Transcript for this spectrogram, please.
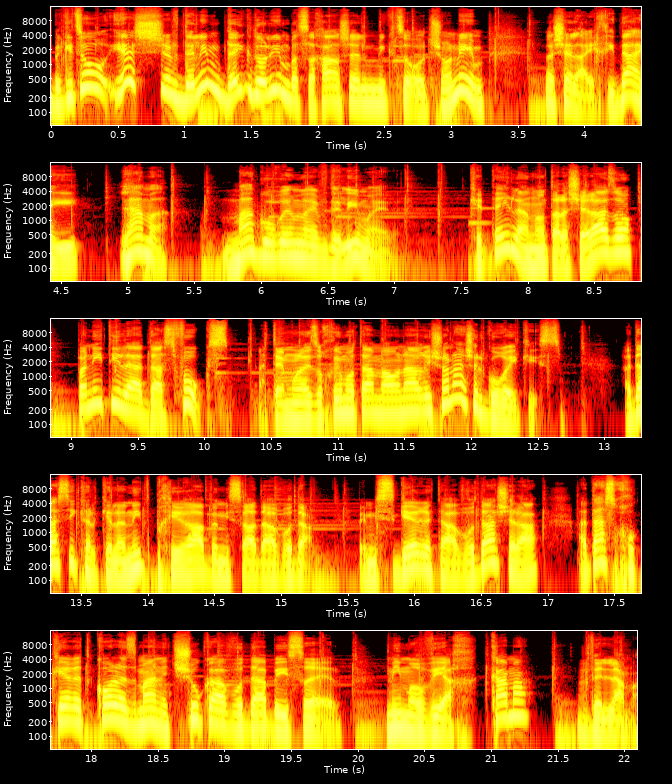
בקיצור, יש הבדלים די גדולים בשכר של מקצועות שונים, והשאלה היחידה היא, למה? מה גורם להבדלים האלה? כדי לענות על השאלה הזו, פניתי להדס פוקס. אתם אולי זוכרים אותה מהעונה הראשונה של גורי כיס. הדס היא כלכלנית בכירה במשרד העבודה. במסגרת העבודה שלה, הדס חוקרת כל הזמן את שוק העבודה בישראל. מי מרוויח כמה ולמה.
